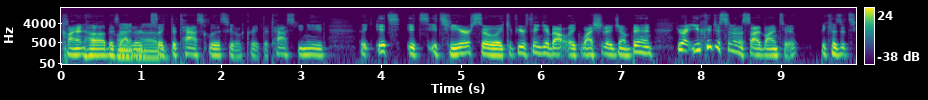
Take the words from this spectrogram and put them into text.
Client Hub is Client added. Hub. It's like the task list. It'll create the task you need. Like it's it's it's here. So like if you're thinking about like why should I jump in, you're right. You could just sit on the sideline too because it's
